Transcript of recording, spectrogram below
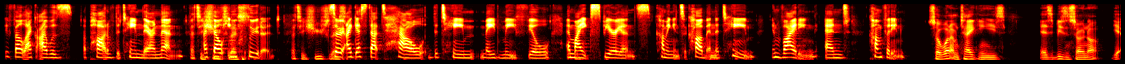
it felt like I was a part of the team there and then. That's a I felt lesson. included. That's a huge So. I guess that's how the team made me feel and my experience coming into Cub and the team inviting and comforting. So what I'm taking is, as a business owner, yeah,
